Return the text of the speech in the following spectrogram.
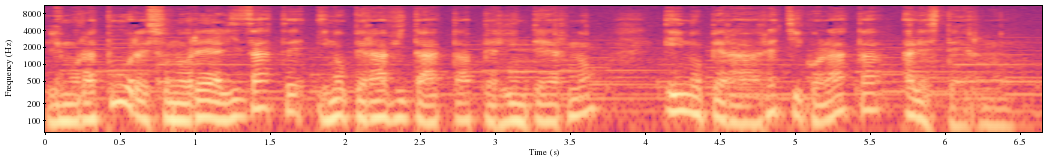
Le murature sono realizzate in opera vitata per l'interno e in opera reticolata all'esterno.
